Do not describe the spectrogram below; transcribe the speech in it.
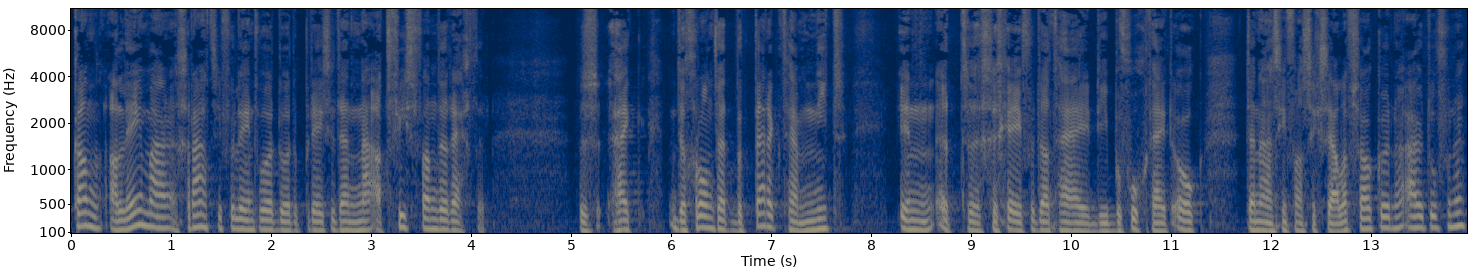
kan alleen maar een gratie verleend worden door de president... na advies van de rechter. Dus hij, de grondwet beperkt hem niet in het uh, gegeven dat hij die bevoegdheid ook ten aanzien van zichzelf zou kunnen uitoefenen.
